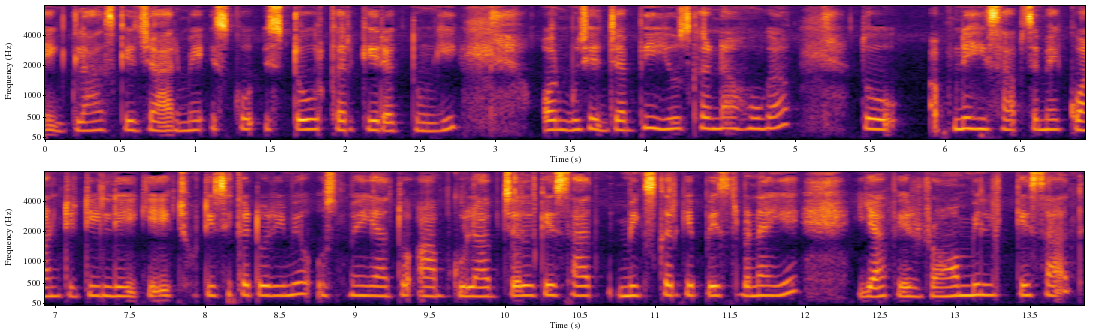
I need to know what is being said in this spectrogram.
एक ग्लास के जार में इसको स्टोर करके रख दूँगी। और मुझे जब भी यूज़ करना होगा तो अपने हिसाब से मैं क्वांटिटी लेके एक छोटी सी कटोरी में उसमें या तो आप गुलाब जल के साथ मिक्स करके पेस्ट बनाइए, या फिर रॉ मिल्क के साथ,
